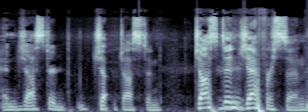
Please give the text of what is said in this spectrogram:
and Justin Ju- Justin Justin Jefferson.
